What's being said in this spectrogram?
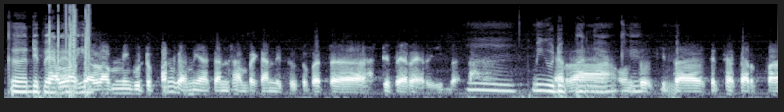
Ke DPR Kalau RI? dalam minggu depan kami akan sampaikan itu kepada DPR RI, Mbak. Hmm, minggu Karena depan ya. Okay. untuk kita ke Jakarta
